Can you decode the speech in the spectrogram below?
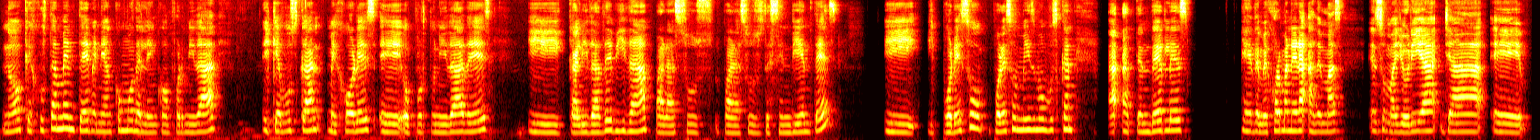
¿no? Que justamente venían como de la inconformidad y que buscan mejores eh, oportunidades y calidad de vida para sus, para sus descendientes y, por, eso, por eso mismo buscan atenderles eh, de mejor manera. Además, en su mayoría ya eh,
